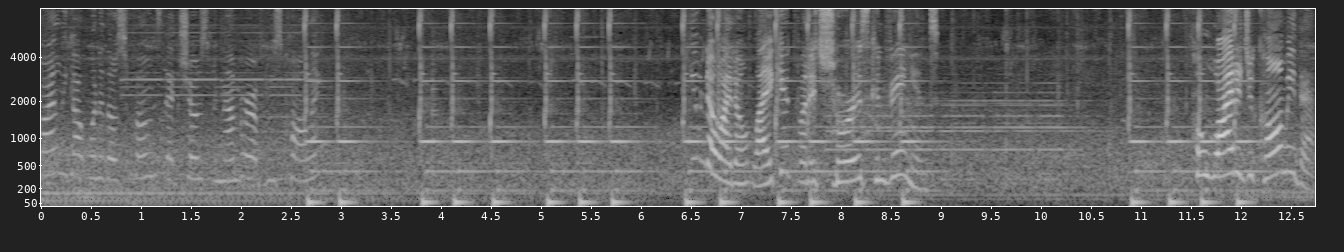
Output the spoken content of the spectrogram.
finally got one of those phones that shows the number of who's calling? You know I don't like it, but it sure is convenient. Oh, why did you call me then?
